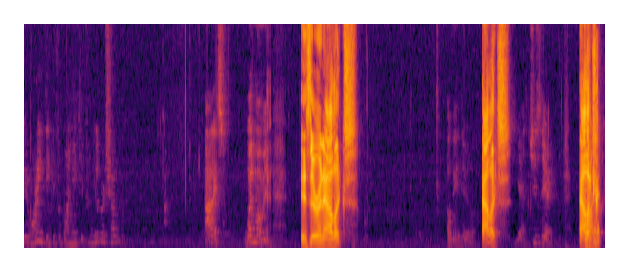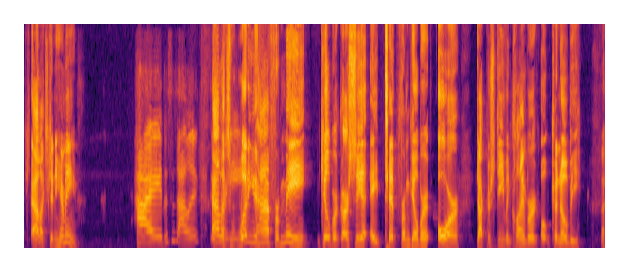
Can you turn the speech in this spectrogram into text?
Good morning. Thank you for calling me from Gilbert Show. Alex, one moment. Is there an Alex? Okay, there you go. Alex. Yeah, she's there. Alex. What? Alex, can you hear me? Hi, this is Alex. Good Alex, morning. what do you have for me, Gilbert Garcia, a tip from Gilbert, or Dr. Stephen Klineberg, oh, Kenobi?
